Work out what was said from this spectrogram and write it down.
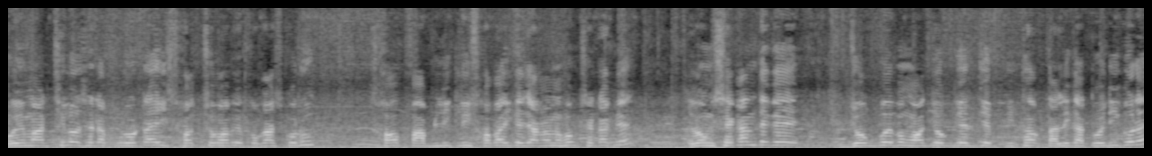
ওএমআর ছিল সেটা পুরোটাই স্বচ্ছভাবে প্রকাশ করুক। সব পাবলিকলি সবাইকে জানানো হোক সেটাকে এবং সেখান থেকে যোগ্য এবং অযোগ্যের যে পৃথক তালিকা তৈরি করে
